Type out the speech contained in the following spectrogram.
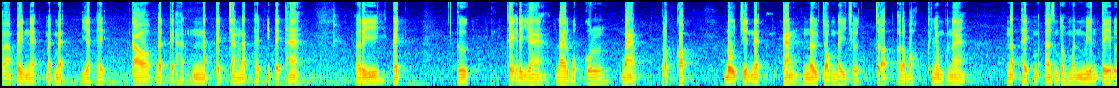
បាពេនៈមមៈយដ្ឋិកោដកហនកិច្ចាំងណដ្ឋិអិតិថារីកិច្ចគឺកិរិយាដែលបុគ្គលបាបប្រកប ដូចជាអ្នកកាន់នៅចុងនៃឈើច្រត់របស់ខ្ញុំកណាណដ្ឋិអឺសំទោសមិនមានទេដូ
